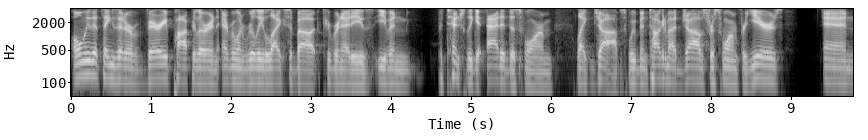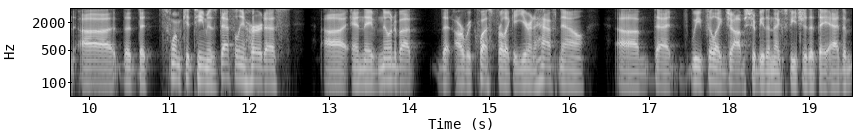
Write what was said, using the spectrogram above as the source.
only the things that are very popular and everyone really likes about Kubernetes even potentially get added to Swarm, like jobs. We've been talking about jobs for Swarm for years, and uh, the the Swarm Kit team has definitely heard us, uh, and they've known about that our request for like a year and a half now. Um, that we feel like jobs should be the next feature that they add the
